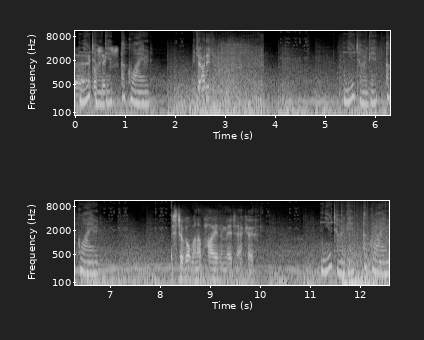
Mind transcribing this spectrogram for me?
Uh, New Echo 6. target acquired. I need New target acquired. We've still got one up high in the mid. Echo. New target acquired.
